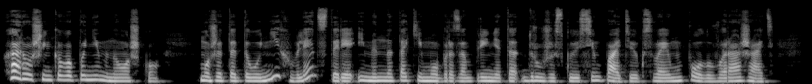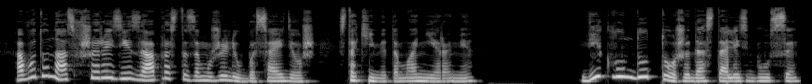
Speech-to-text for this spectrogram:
Хорошенького понемножку. Может, это у них в Ленстере именно таким образом принято дружескую симпатию к своему полу выражать. А вот у нас в Шерези запросто за мужелюба сойдешь с такими-то манерами. Виклунду тоже достались бусы.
